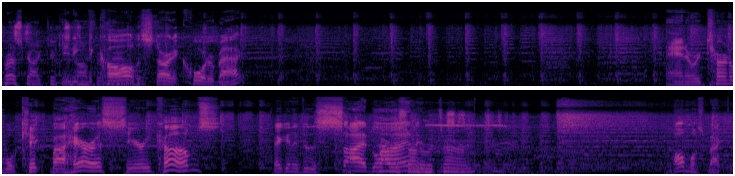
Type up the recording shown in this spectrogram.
Prescott kicking getting off the for call to start at quarterback. And a returnable kick by Harris. Here he comes, taking it to the sideline. Harris on the return. Almost back to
